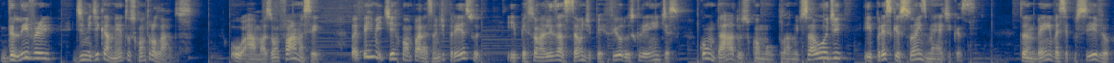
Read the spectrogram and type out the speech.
Delivery de medicamentos controlados. O Amazon Pharmacy vai permitir comparação de preço e personalização de perfil dos clientes com dados como plano de saúde e prescrições médicas. Também vai ser possível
